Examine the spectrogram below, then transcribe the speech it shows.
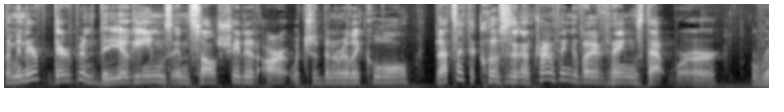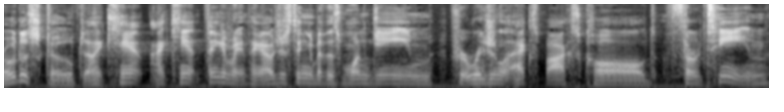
I mean, there there have been video games in cell shaded art, which has been really cool. That's like the closest thing. I'm trying to think of other things that were rotoscoped, and I can't I can't think of anything. I was just thinking about this one game for original Xbox called 13,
